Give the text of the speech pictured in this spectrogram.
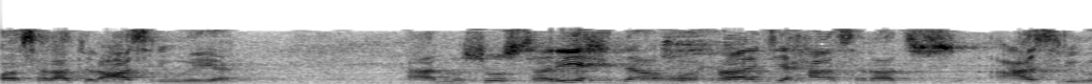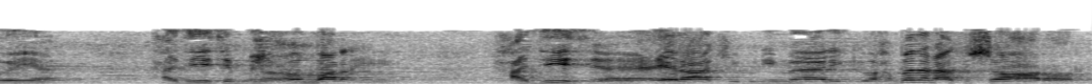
waa salaat lcasri weeyaan nusuus sariixda ahoo raajixa salaat casri weeyaan xadiid ibni cumar iyo xadiid ciraaq ibni malik wax badanaa ku soo arooray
